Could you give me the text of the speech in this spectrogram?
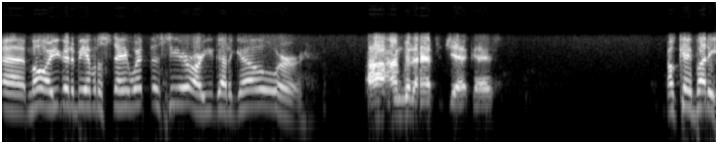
uh, Mo, are you going to be able to stay with us here, or you got to go, or? Uh, I'm going to have to jet, guys. Okay, buddy.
